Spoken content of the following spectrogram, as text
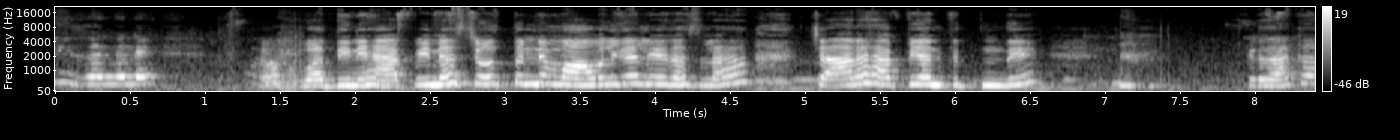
నిజంగానే. అబ్బా, దీని హ్యాపీనెస్ చూస్తుంటే మామూలుగా లేదు అసలు. చాలా హ్యాపీ అనిపిస్తుంది. ఇక్కడ దాకా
